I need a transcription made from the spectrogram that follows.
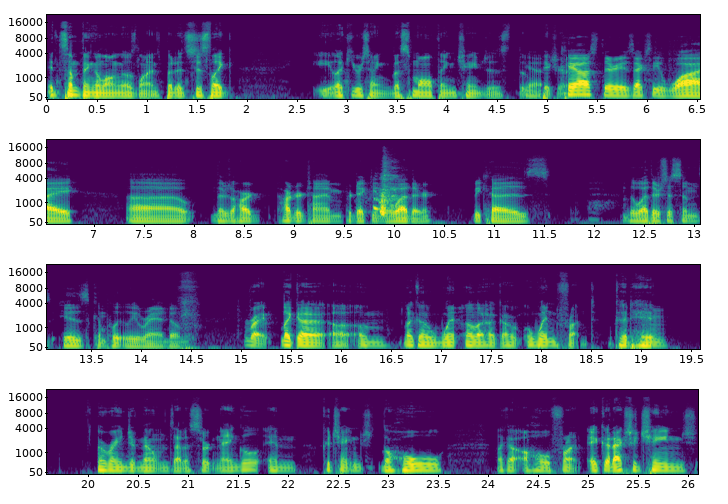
It's something along those lines, but it's just like like you were saying, the small thing changes the yeah. picture. Chaos theory is actually why uh, there's a hard harder time predicting the weather because the weather systems is completely random. right? Like a, a um like a wind uh, like a, a wind front could hit Mhm. a range of mountains at a certain angle and could change the whole like a, a whole front it could actually change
